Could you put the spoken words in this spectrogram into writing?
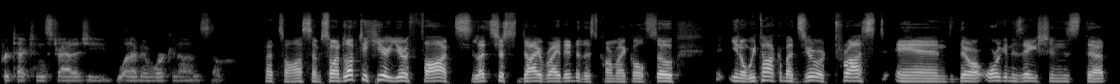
protection strategy, what I've been working on. So that's awesome. So I'd love to hear your thoughts. Let's just dive right into this, Carmichael. So, you know, we talk about zero trust, and there are organizations that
